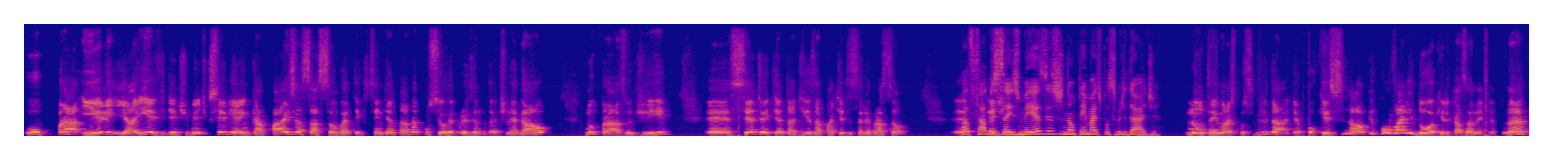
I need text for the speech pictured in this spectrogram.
O pra... e, ele, e aí, evidentemente, que se ele é incapaz, essa ação vai ter que ser intentada por seu representante legal no prazo de é, 180 dias a partir da celebração. Passados é, é de... seis meses, não tem mais possibilidade? Não tem mais possibilidade. É porque é sinal que convalidou aquele casamento, né?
